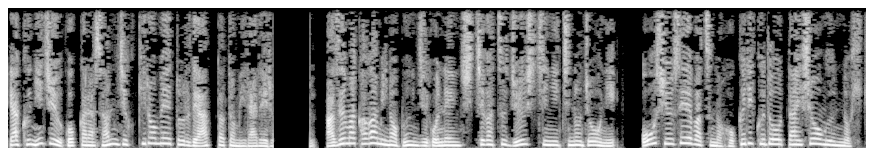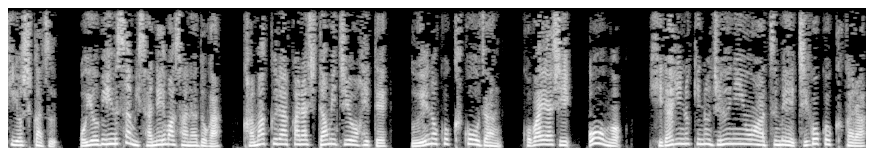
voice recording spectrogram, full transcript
約25から 30km であったとみられる。東鏡の文治5年7月17日の上に、欧州征伐の北陸道大将軍の引き吉和、及び宇佐美実政などが、鎌倉から下道を経て、上野国鉱山、小林、大御、左抜きの住人を集め越後国から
